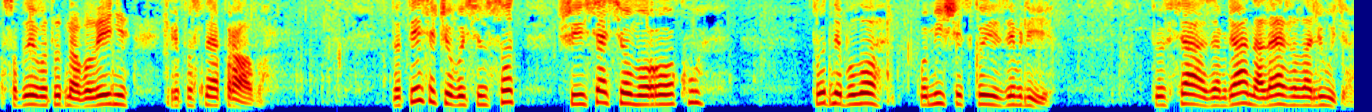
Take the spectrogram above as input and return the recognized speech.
особливо тут на Волині, крепосне право. До 1867 року тут не було поміщицької землі. Тут вся земля належала людям.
